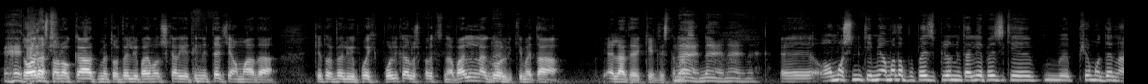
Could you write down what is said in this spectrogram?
Ε, Τώρα εντάξει. στο νοκάουτ με το Βέλγιο, παραδείγματος χάρη, γιατί είναι τέτοια ομάδα και το Βέλγιο που έχει πολύ καλούς παίκτες να βάλει ένα γκολ και μετά. Ελάτε, κερδίστε Ναι, μας. ναι, ναι, ναι. Ε, Όμως είναι και μια ομάδα που παίζει πλέον η Ιταλία, παίζει και ε, πιο μοντέρνα.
